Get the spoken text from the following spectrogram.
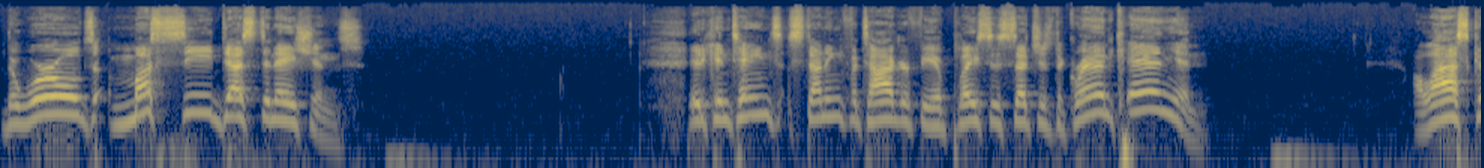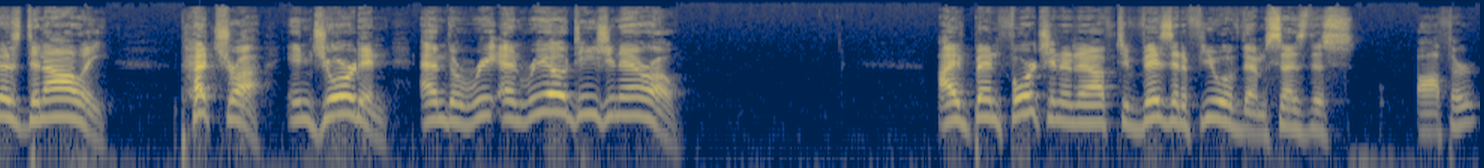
the world's must see destinations. It contains stunning photography of places such as the Grand Canyon, Alaska's Denali, Petra in Jordan, and, the and Rio de Janeiro. I've been fortunate enough to visit a few of them, says this author.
